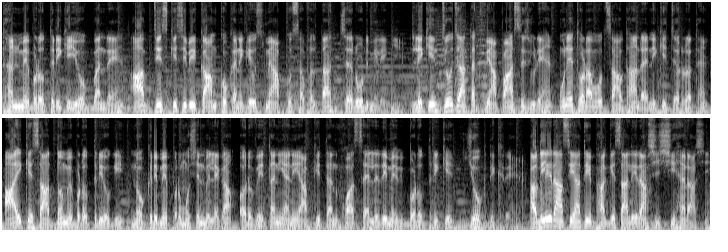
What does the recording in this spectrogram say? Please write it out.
धन में बढ़ोतरी के योग बन रहे हैं। आप जिस किसी भी काम को करेंगे, उसमें आपको सफलता ज़रूर मिलेगी। लेकिन जो जातक व्यापार से जुड़े हैं, उन्हें थोड़ा बहुत सावधान रहने की ज़रूरत है। आय के साधनों में बढ़ोतरी होगी, नौकरी में प्रमोशन मिलेगा और वेतन यानी आपकी तनख्वाह, सैलरी में भी बढ़ोतरी के योग दिख रहे हैं। अगली राशि आती है भाग्यशाली राशि, सिंह राशि।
